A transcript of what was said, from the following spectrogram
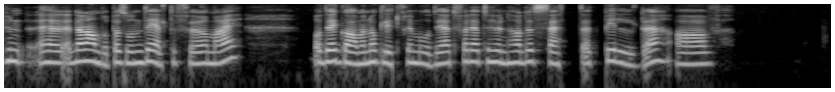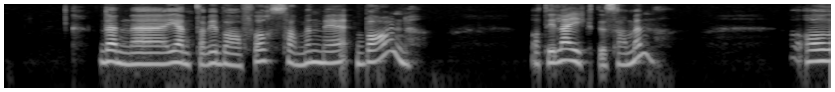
hun, eh, Den andre personen delte før meg, og det ga meg nok litt frimodighet, fordi hun hadde sett et bilde av denne jenta vi ba for, sammen med barn. At de lekte sammen. Og,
